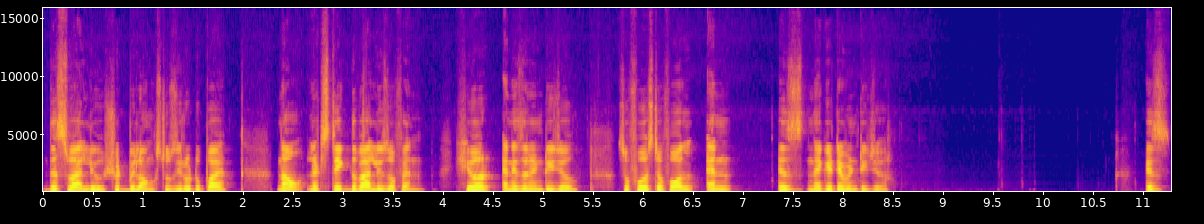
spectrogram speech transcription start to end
this value should belongs to 0 to pi. Now let's take the values of n. Here n is an integer. So first of all n is negative integer is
